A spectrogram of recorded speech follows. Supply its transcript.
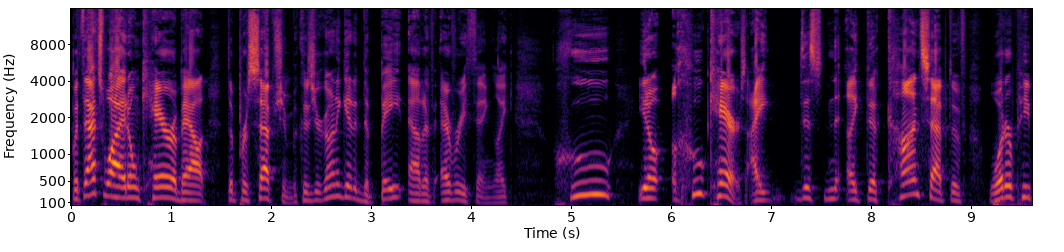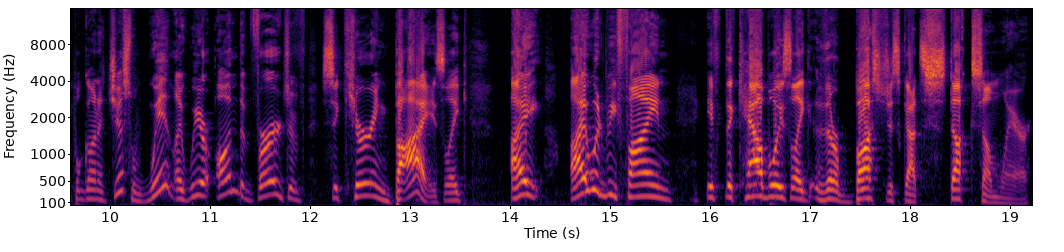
But that's why I don't care about the perception because you're going to get a debate out of everything. Like who, you know, who cares? I this like the concept of what are people going to just win? Like we are on the verge of securing buys. Like I I would be fine if the Cowboys like their bus just got stuck somewhere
